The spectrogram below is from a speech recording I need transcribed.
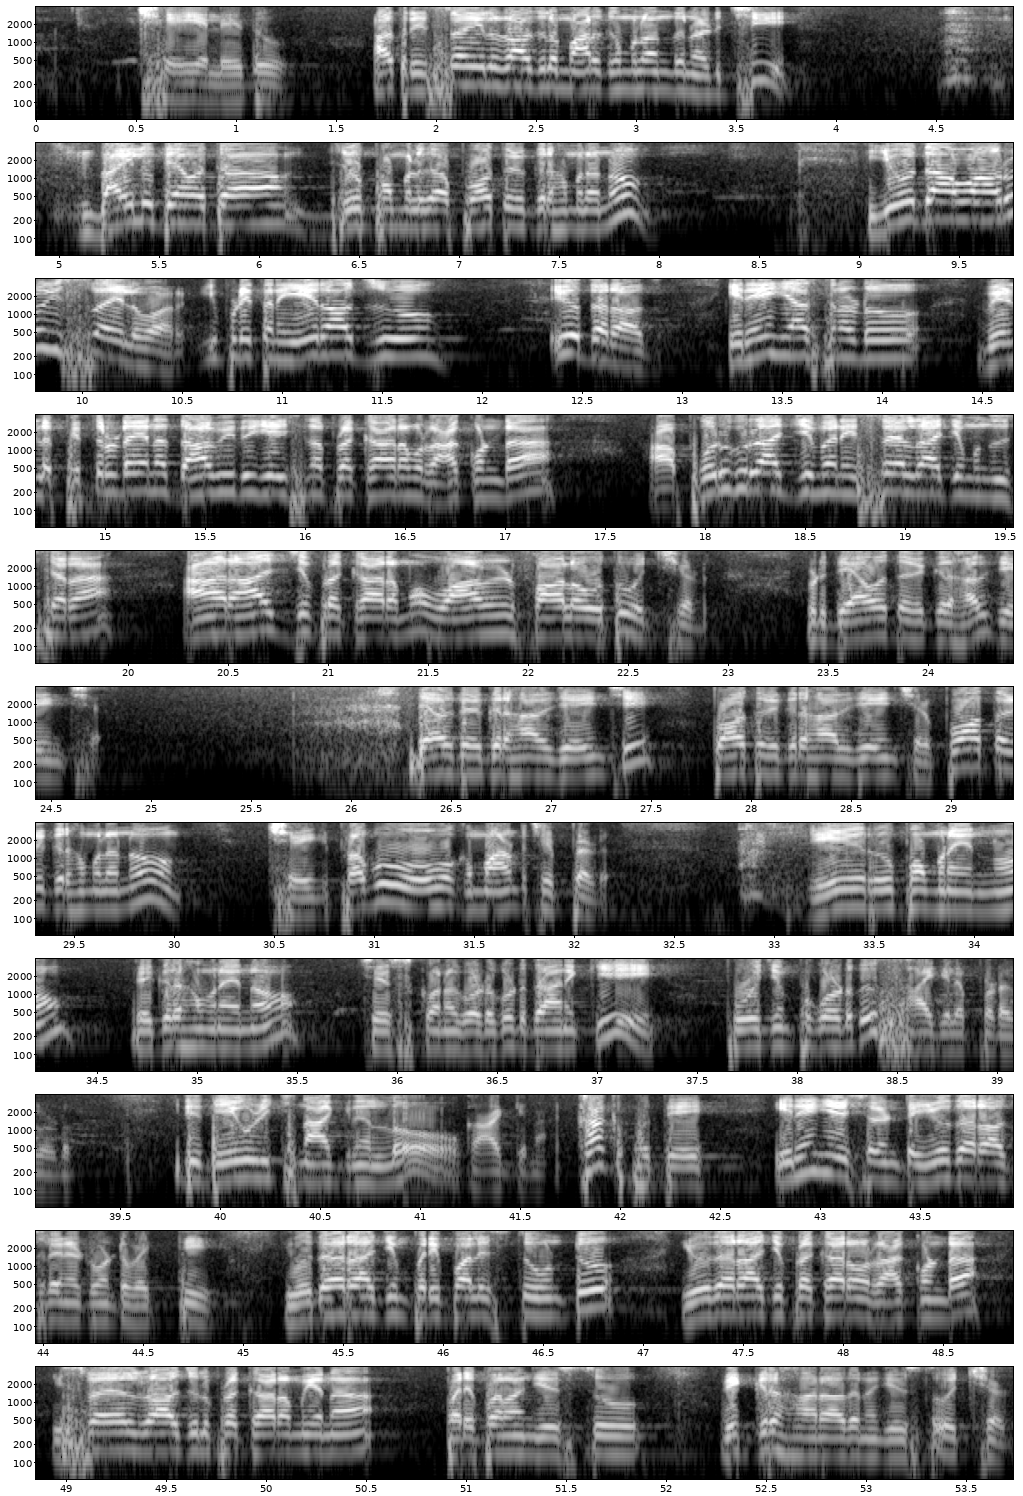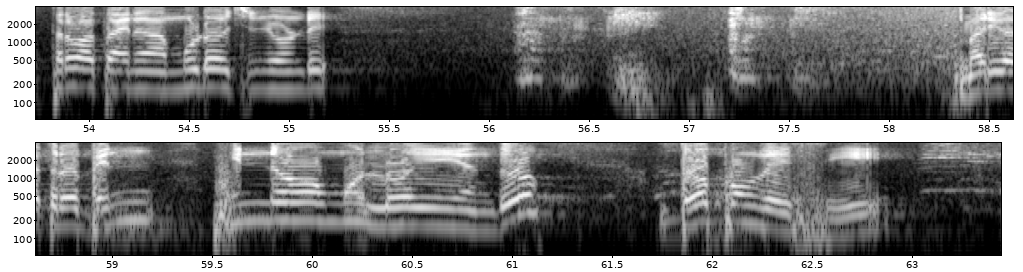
చేయలేదు. అతను ఇస్రాయేల్ రాజుల మార్గములందు నడిచి బయలుదేవత రూపములుగా పోత విగ్రహములను యోధావారు ఇస్రాయేల్ వారు ఇప్పుడు ఇతను ఏ రాజు? యోధరాజు ఈయన ఏం చేస్తున్నాడు? వీళ్ళ పితరుడైన దావీదు చేసిన ప్రకారం రాకుండా ఆ పొరుగు రాజ్యమైన ఇస్రాయల్ రాజ్యం చూసారా ఆ రాజ్య ప్రకారము వాళ్ళని ఫాలో అవుతూ వచ్చాడు. ఇప్పుడు దేవత విగ్రహాలు జయించారు. దేవత విగ్రహాలు జయించి పోత విగ్రహాలు జయించాడు పోత విగ్రహములను చేయి ప్రభువు ఒక మాట చెప్పాడు. ఏ రూపమునైనా విగ్రహమునైనా చేసుకొనకూడదు. దానికి పూజింపకూడదు సాగిలపడకూడదు. ఇది దేవుడిచ్చిన ఆజ్ఞల్లో ఒక ఆజ్ఞ. కాకపోతే ఈయనేం చేశారంటే యూధరాజులైనటువంటి వ్యక్తి యూదరాజ్యం పరిపాలిస్తూ ఉంటూ యూధరాజ్య ప్రకారం రాకుండా ఇస్రాయల్ రాజుల ప్రకారం ఈయన పరిపాలన చేస్తూ విగ్రహారాధన చేస్తూ వచ్చాడు. తర్వాత ఆయన మూడో వచ్చిన చూడండి. మరియు అతడు బెన్ హిన్నోము లోయందు దూపం వేసి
